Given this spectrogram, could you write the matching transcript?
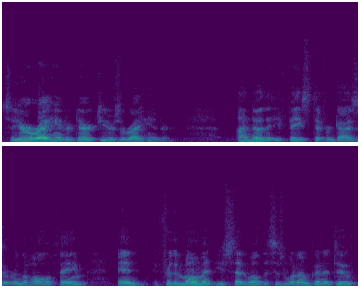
So you're a right-hander. Derek Jeter's a right-hander. I know that you faced different guys that were in the Hall of Fame, and for the moment you said, "Well, this is what I'm going to do."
